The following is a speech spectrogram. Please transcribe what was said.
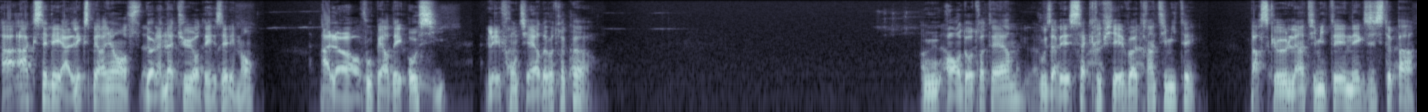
à accéder à l'expérience de la nature des éléments, alors vous perdez aussi les frontières de votre corps. Ou en d'autres termes, vous avez sacrifié votre intimité, parce que l'intimité n'existe pas,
